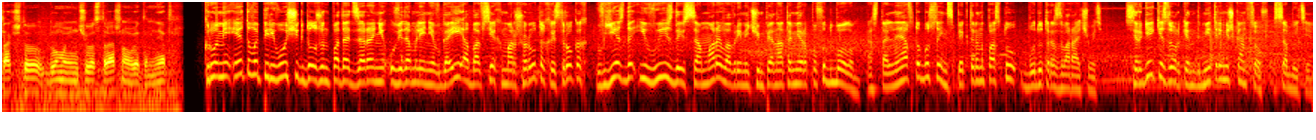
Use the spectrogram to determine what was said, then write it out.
Так что, думаю, ничего страшного в этом нет. Кроме этого, перевозчик должен подать заранее уведомление в ГАИ обо всех маршрутах и сроках въезда и выезда из Самары во время чемпионата мира по футболу. Остальные автобусы инспекторы на посту будут разворачивать. Сергей Кизоркин, Дмитрий Мешканцов. События.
